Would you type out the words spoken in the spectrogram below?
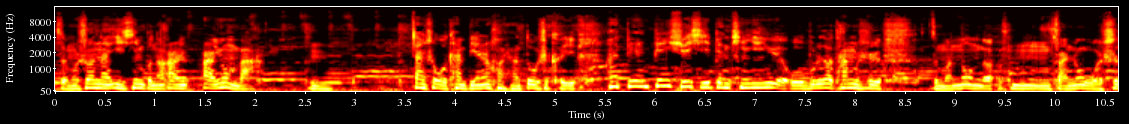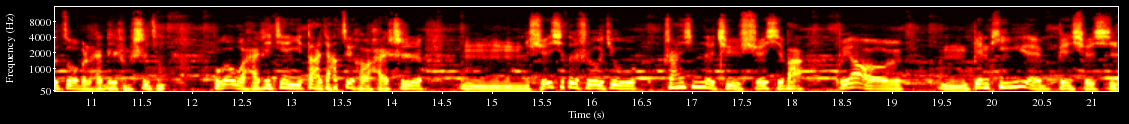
怎么说呢？一心不能二二用吧。嗯，但是我看别人好像都是可以，还边边学习边听音乐。我不知道他们是怎么弄的。嗯，反正我是做不来这种事情。不过我还是建议大家最好还是，嗯，学习的时候就专心的去学习吧，不要嗯边听音乐边学习。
